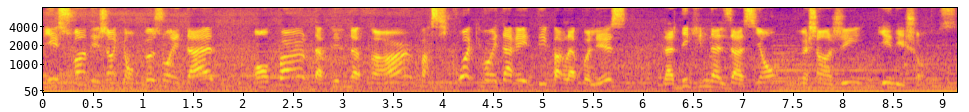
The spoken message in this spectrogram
Bien souvent, des gens qui ont besoin d'aide ont peur d'appeler le 911 parce qu'ils croient qu'ils vont être arrêtés par la police. La décriminalisation pourrait changer bien des choses.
